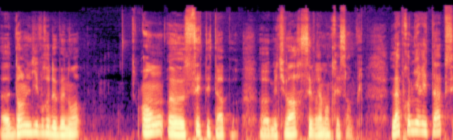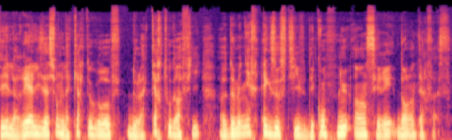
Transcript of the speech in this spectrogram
dans le livre de Benoît en 7 étapes. mais tu voir, c'est vraiment très simple. La première étape, c'est la réalisation de la, cartographie, euh, de manière exhaustive des contenus à insérer dans l'interface.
